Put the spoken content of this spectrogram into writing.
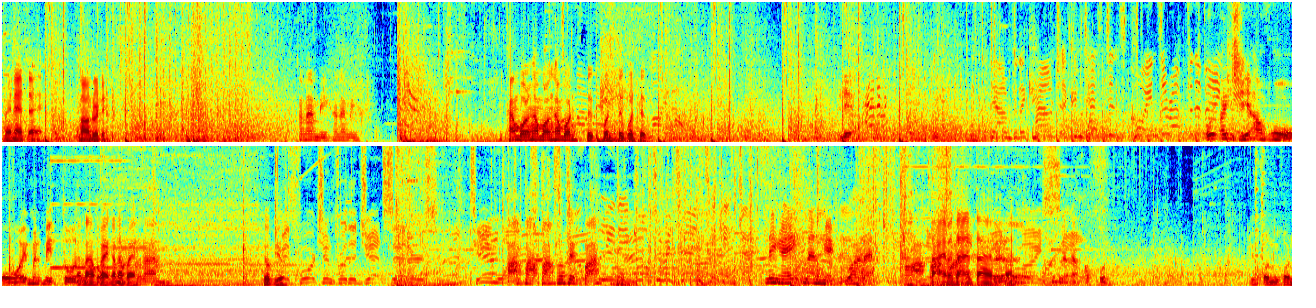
ไม่แน่ใจลองดูดิ ข้างหน้ามีข้างหน้ามีข้างบนข้างบนข้างบนตึกบนตึกบนตึกนี่ down for the count. A contestant's coins are up for the อุ้ยไอ้ big. ชี้เอาโหยมันมีตัวกำลังไปกำลังไป ข้าล่างชุบอยู่ Misfortune for the Jet Setters. Team ขวาขวาขวาเพอร์เฟกขวา Hopefully they bought a return ticket back. นี่ไงนั่นไงกูว่าแล้วขวาขวตายมาตายตายเออตายเดี๋ยวนะขอบคุณมีคนมีคน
